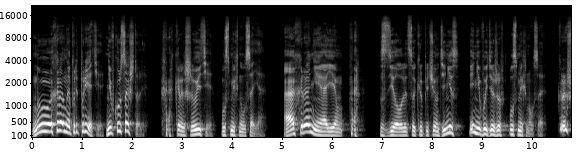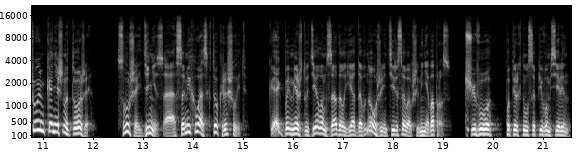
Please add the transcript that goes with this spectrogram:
«Ну, охранное предприятие. Не в курсах, что ли?» «Крышуете?» — усмехнулся я. «Охраняем!» — сделал лицо кирпичом Денис и, не выдержав, усмехнулся. «Крышуем, конечно, тоже». «Слушай, Денис, а самих вас кто крышует?» Как бы между делом задал я давно уже интересовавший меня вопрос. «Чего?» – поперхнулся пивом Селин.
